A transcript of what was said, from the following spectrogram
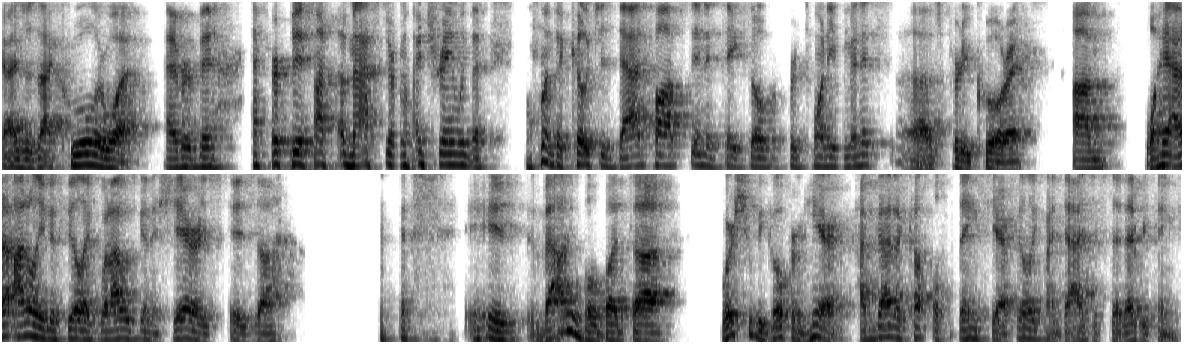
Guys, was that cool or what? Ever been ever been on a mastermind train with the when the coach's dad pops in and takes over for 20 minutes? Uh, it's pretty cool, right? Um, well, hey, I, I don't even feel like what I was going to share is is uh, is valuable, but uh, where should we go from here? I've got a couple things here. I feel like my dad just said everything,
